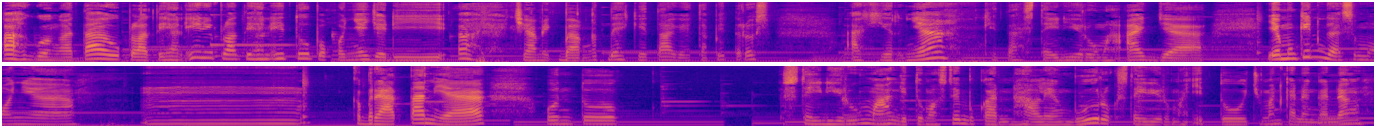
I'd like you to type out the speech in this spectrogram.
ah gue nggak tahu pelatihan ini pelatihan itu. Pokoknya jadi ah ciamik banget deh kita gitu. Tapi terus akhirnya kita stay di rumah aja. Ya mungkin nggak semuanya hmm, keberatan ya untuk stay di rumah gitu. Maksudnya bukan hal yang buruk stay di rumah itu. Cuman kadang-kadang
